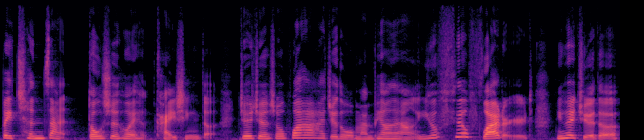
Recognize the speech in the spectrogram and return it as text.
被称赞都是会很开心的，就会觉得说：“哇，他觉得我蛮漂亮。”You feel flattered，你会觉得。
